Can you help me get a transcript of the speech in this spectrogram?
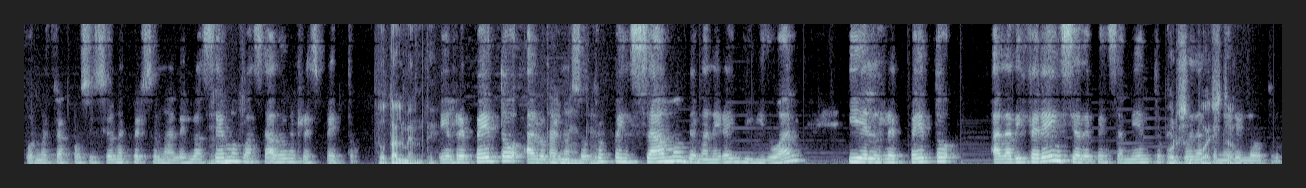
por nuestras posiciones personales, lo hacemos basado en el respeto. Totalmente. El respeto a lo que nosotros pensamos de manera individual y el respeto a la diferencia de pensamiento que pueda tener el otro.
